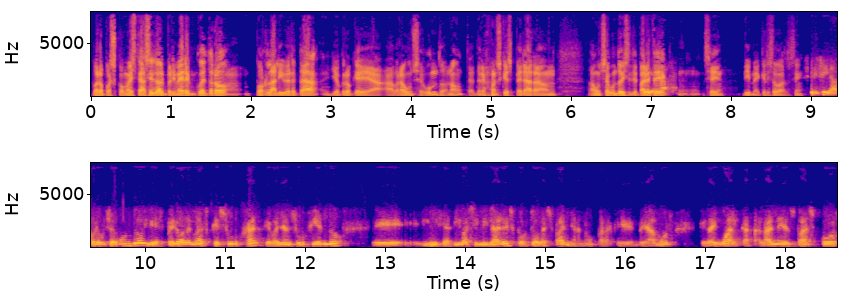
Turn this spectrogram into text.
Bueno, pues como este ha sido el primer encuentro por la libertad, yo creo que habrá un segundo, ¿no? Tendremos que esperar a un, segundo y si te parece... Sí, dime, Cristóbal, sí. Sí, sí, habrá un segundo y espero además que surjan, que vayan surgiendo eh, iniciativas similares por toda España, ¿no? Para que veamos que da igual, catalanes, vascos,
